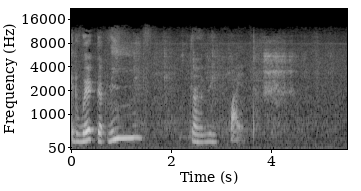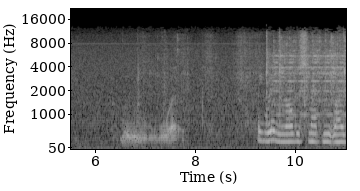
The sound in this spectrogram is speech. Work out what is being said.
Get work at me. I'm being quiet. What? Are you waiting? I'll just smack mute while you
